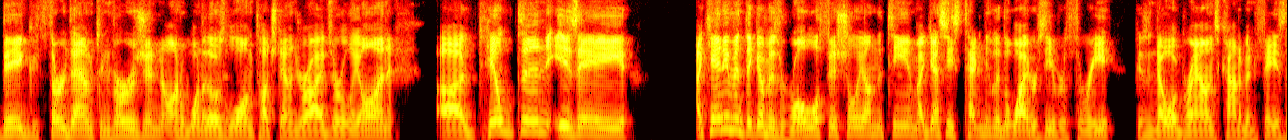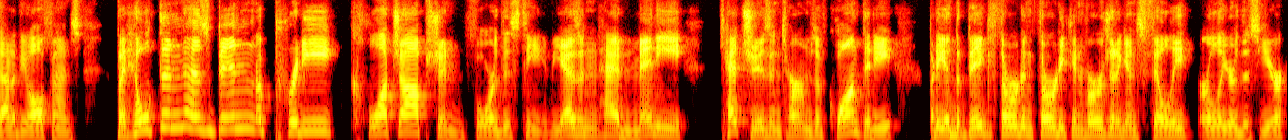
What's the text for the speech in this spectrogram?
big third down conversion on one of those long touchdown drives early on. Uh, Hilton is a, I can't even think of his role officially on the team. I guess he's technically the wide receiver three because Noah Brown's kind of been phased out of the offense. But Hilton has been a pretty clutch option for this team. He hasn't had many catches in terms of quantity, but he had the big third and 30 conversion against Philly earlier this year.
